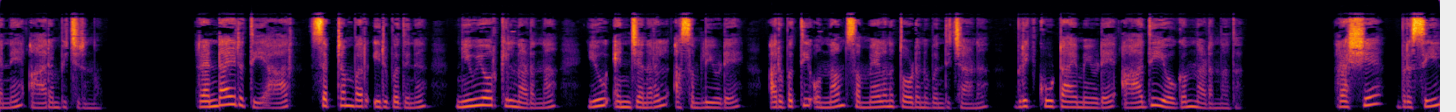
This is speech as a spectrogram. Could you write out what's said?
തന്നെ ആരംഭിച്ചിരുന്നു. രണ്ടായിരത്തി ആറ് സെപ്റ്റംബർ ഇരുപതിന് ന്യൂയോർക്കിൽ നടന്ന യു എൻ ജനറൽ അസംബ്ലിയുടെ അറുപത്തിയൊന്നാം സമ്മേളനത്തോടനുബന്ധിച്ചാണ് ബ്രിക് കൂട്ടായ്മയുടെ ആദ്യ യോഗം നടന്നത്. റഷ്യ ബ്രസീൽ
